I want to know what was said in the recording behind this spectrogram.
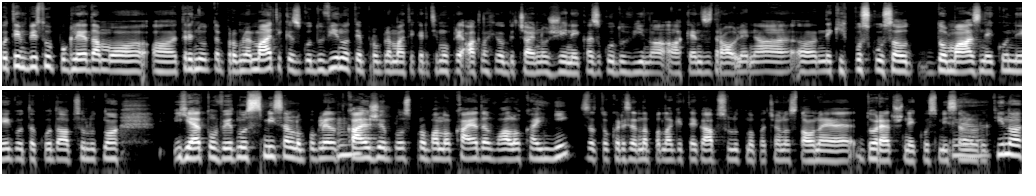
potem v bistvu pogledamo uh, trenutne problematike, zgodovino te problematike. Recimo pri aknah je običajno že neka zgodovina, aken zdravljenja, uh, nekih poskusov doma z neko nego. Tako da absolutno je to vedno smiselno pogledati, mm -hmm. kaj je že bilo sprobano, kaj je delovalo, kaj ni. Zato ker se na podlagi tega absolutno pač enostavno je doreči neko smiselno yeah. Ja. rutino.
